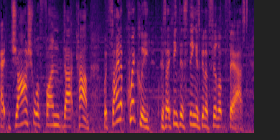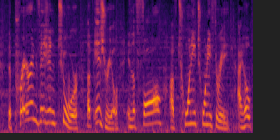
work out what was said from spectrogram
at joshuafund.com. But sign up quickly because I think this thing is going to fill up fast. The Prayer and Vision Tour of Israel in the fall of 2023. I hope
